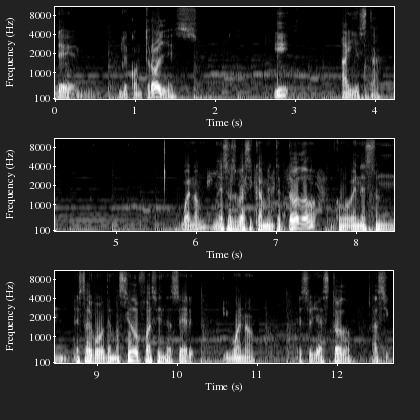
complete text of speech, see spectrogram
de, de controles y ahí está bueno, eso es básicamente todo. Como ven es, un, es algo demasiado fácil de hacer y bueno, eso ya es todo. Así que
